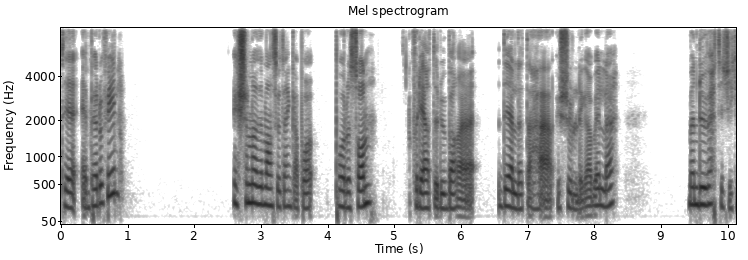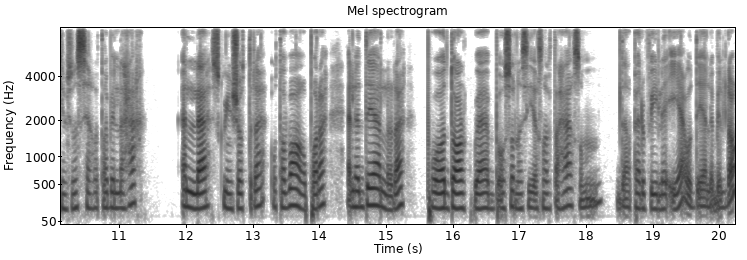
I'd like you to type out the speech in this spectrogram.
til en pedofil? Jeg skjønner det er vanskelig å tenke på, på det sånn, fordi at du bare deler dette her uskyldige bildet, men du vet ikke hvem som ser dette bildet her, eller screenshotter det og tar vare på det, eller deler det på dark web og sånne sider som dette her, som der pedofile er og deler bilder.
